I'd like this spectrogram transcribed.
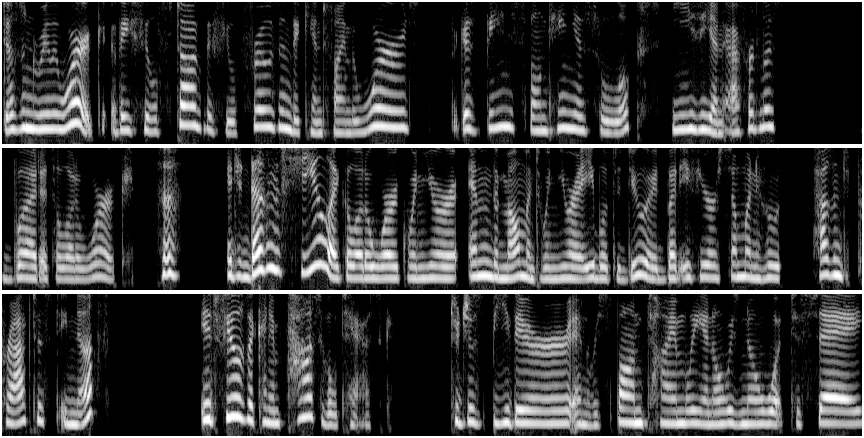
doesn't really work. They feel stuck. They feel frozen. They can't find the words because being spontaneous looks easy and effortless, but it's a lot of work. it doesn't feel like a lot of work when you're in the moment, when you are able to do it. But if you're someone who hasn't practiced enough, it feels like an impossible task to just be there and respond timely and always know what to say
